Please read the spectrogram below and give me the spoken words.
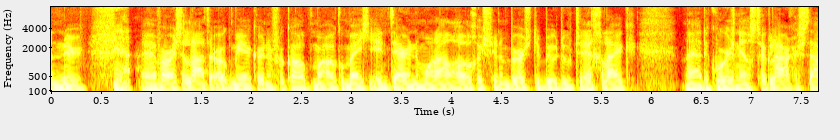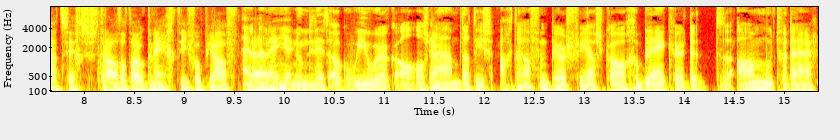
10% nu. Ja. Uh, waar ze later ook meer kunnen verkopen. Maar ook een beetje interne moraal hoog. Als je een beursdebuut doet en gelijk nou ja, de koers een heel stuk lager staat, zegt, straalt dat ook negatief op je af. En alleen, um, jij noemde net ook WeWork al als ja. naam. Dat is achteraf een beursfiasco gebleken. De, de ARM, moeten we daar,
